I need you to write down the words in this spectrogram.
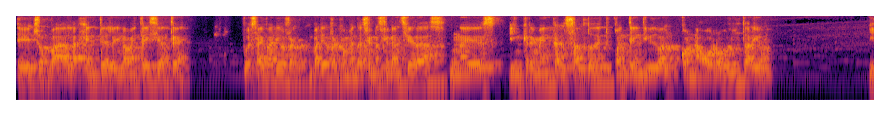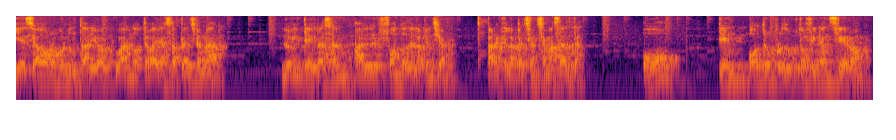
De hecho, para la gente de ley 97, pues hay varios, varias recomendaciones financieras. Una es incrementa el saldo de tu cuenta individual con ahorro voluntario y ese ahorro voluntario cuando te vayas a pensionar lo integras al, fondo de la pensión para que la pensión sea más alta. O ten otro producto financiero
